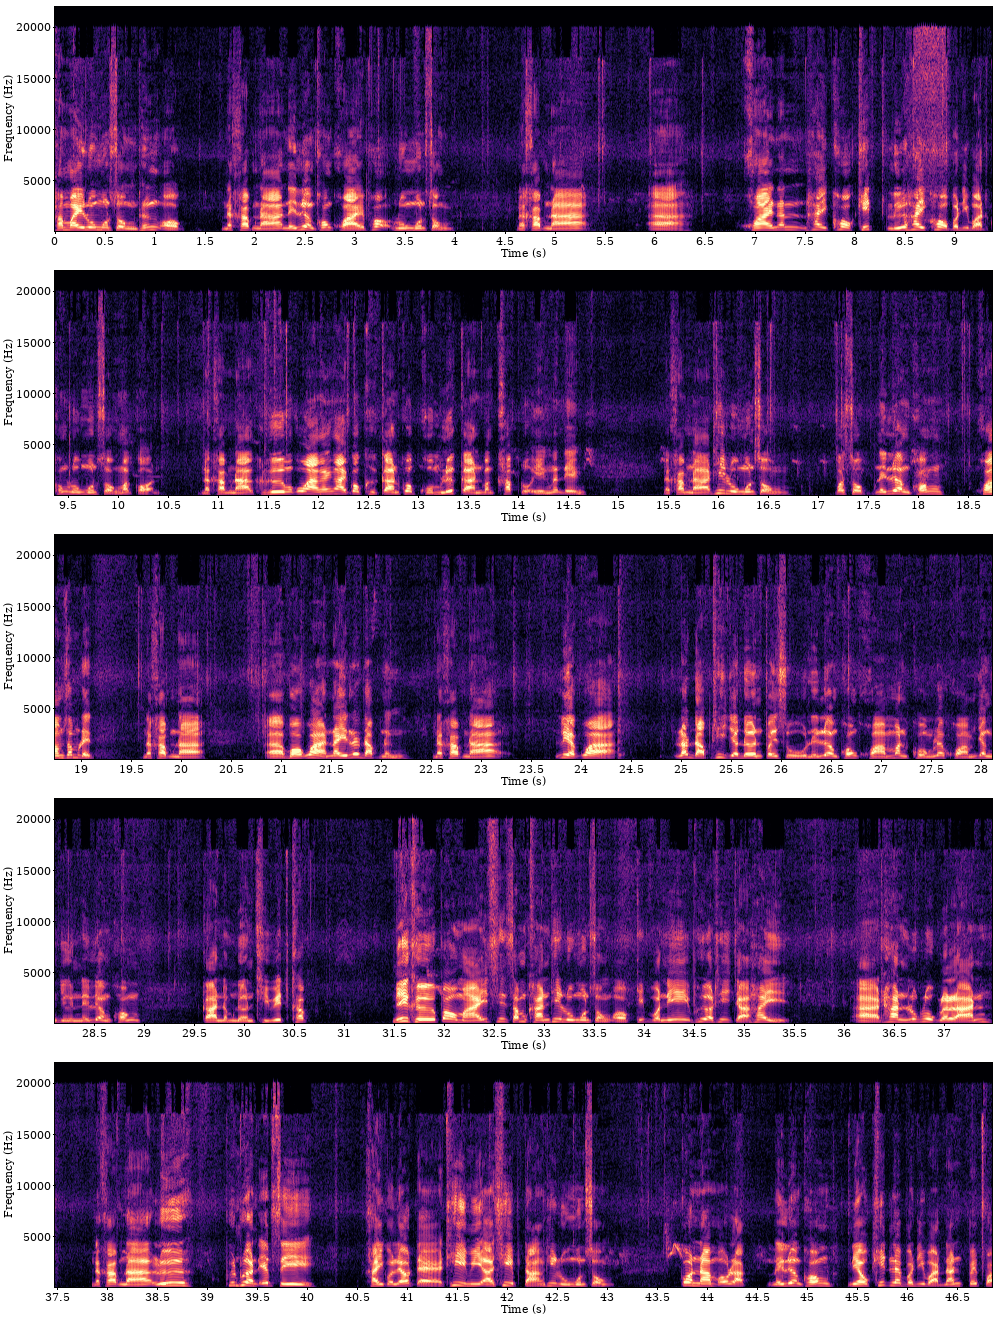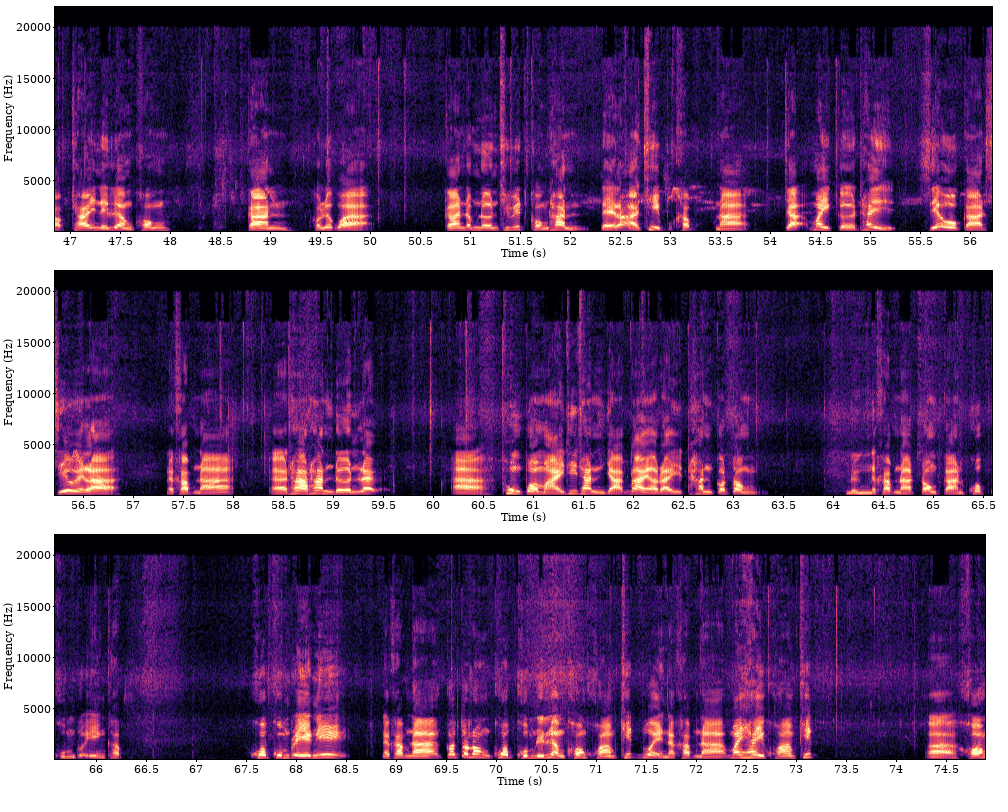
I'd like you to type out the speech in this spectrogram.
ทำไมลุงบุญส่งถึงออกนะครับนะในเรื่องของควาย เพราะลุงบุญส่งนะครับนะอ่าควายนั้นให้ข้อคิดหรือให้ข้อปฏิบัติของลุงบุญส่งมาก่อนนะครับนะคือมันก็ว่าง่าย ๆ ก็คือการควบคุมหรือการบังคับตัวเองนั่นเองนะครับนะที่ลุงบุญส่งประสบในเรื่องของความสำเร็จนะครับนะอ่าบอกว่าในระดับหนึ่งนะครับนะเรียกว่าระดับที่จะเดินไปสู่ในเรื่องของความมั่นคงและความยั่งยืนในเรื่องของ การดำเนินชีวิตครับ นี่คือเป้าหมายที่สำคัญที่ลุงบุญส่งออกคลิปวันนี้เพื่อที่จะให้ท่านลูกๆหลานๆนะครับนะหรือเพื่อนๆ FC ใครก็แล้วแต่ที่มีอาชีพต่างที่ลุงบุญส่ง ก็นำเอาหลักในเรื่องของแนวคิดและปฏิบัตินั้นไปปรับใช้ในเรื่องของการเขาเรียกว่าการดำเนินชีวิตของท่าน แต่ละอาชีพครับนะจะไม่เกิดให้เสียโอกาสเสียเวลานะครับนะ ถ้าท่านเดินและพุ่งเป้าหมายที่ท่านอยากได้อะไร ท่านก็ต้องหนึ่งนะครับนะต้องการควบคุมตัวเองครับ ควบคุมตัวเองนี้นะครับนะก็ต้องควบคุมในเรื่องของความคิดด้วยนะครับนะไม่ให้ความคิดอของ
